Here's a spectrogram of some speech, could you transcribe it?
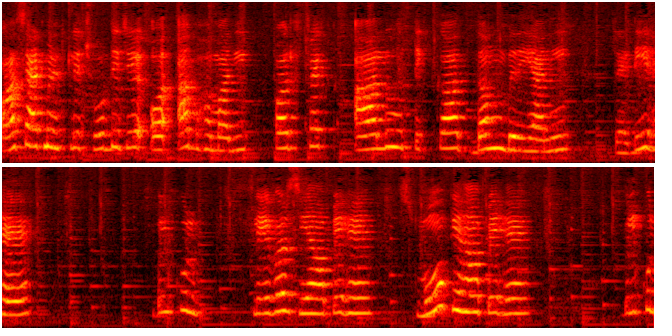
पाँच से आठ मिनट के लिए छोड़ दीजिए और अब हमारी परफेक्ट आलू टिक्का दम बिरयानी रेडी है। बिल्कुल फ्लेवर्स यहाँ पे हैं, स्मोक यहाँ पे है। बिल्कुल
